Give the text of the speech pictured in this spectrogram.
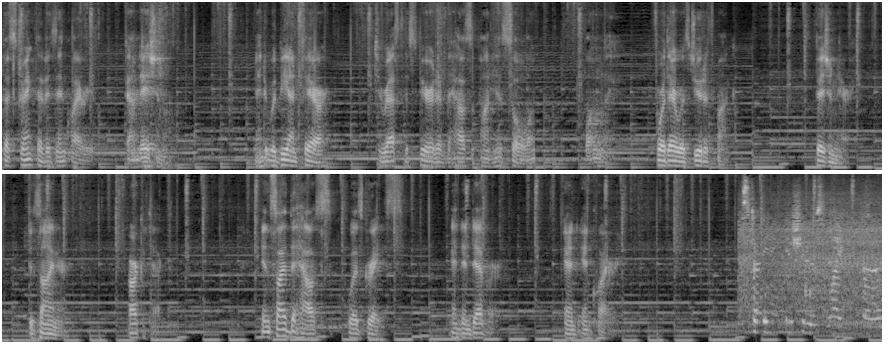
The strength of his inquiry, foundational. And it would be unfair to rest the spirit of the house upon his soul only. For there was Judith Munk, visionary, designer, architect. Inside the house was grace and endeavor and inquiry. Studying issues like the,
